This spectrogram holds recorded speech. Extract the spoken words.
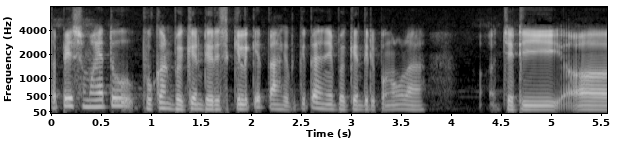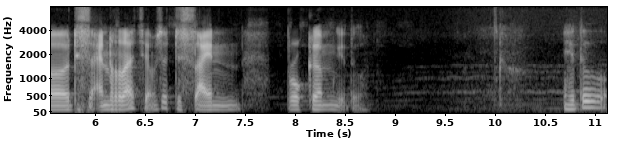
tapi semua itu bukan bagian dari skill kita gitu. Kita hanya bagian dari pengelola. Jadi uh, desainer aja maksudnya desain program gitu. Itu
